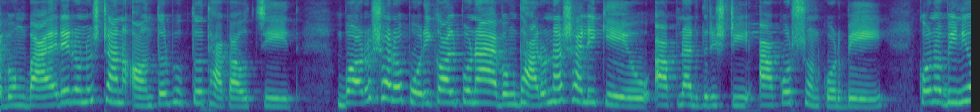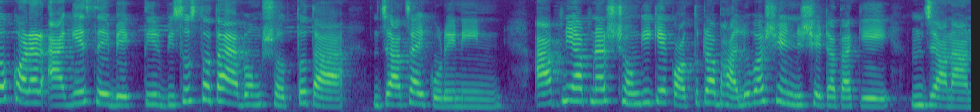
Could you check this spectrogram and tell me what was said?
এবং বাইরের অনুষ্ঠান অন্তর্ভুক্ত থাকা উচিত। বড়সড় পরিকল্পনা এবং ধারণাশালী কেউ আপনার দৃষ্টি আকর্ষণ করবে। কোনো বিনিয়োগ করার আগে সেই ব্যক্তির বিশ্বস্ততা এবং সত্যতা যাচাই করে নিন। আপনি আপনার সঙ্গীকে কতটা ভালোবাসেন সেটা তাকে জানান।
